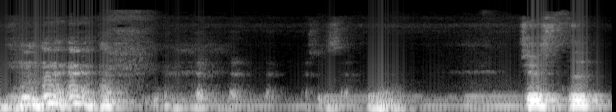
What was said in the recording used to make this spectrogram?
just, yeah. just the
